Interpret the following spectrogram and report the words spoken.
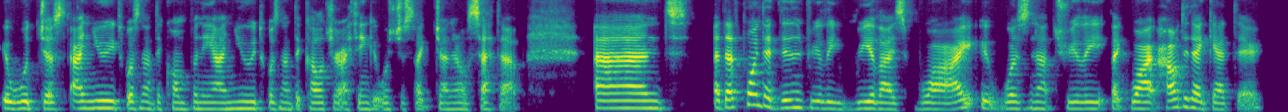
it would just I knew it was not the company, I knew it was not the culture. I think it was just like general setup. And at that point I didn't really realize why it was not really like why how did I get there?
